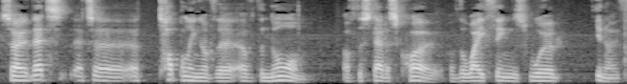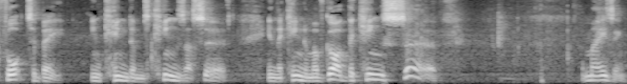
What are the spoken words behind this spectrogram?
So that's that's a, a toppling of the of the norm, of the status quo, of the way things were, you know, thought to be. In kingdoms, kings are served. In the kingdom of God, the kings serve. Amazing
